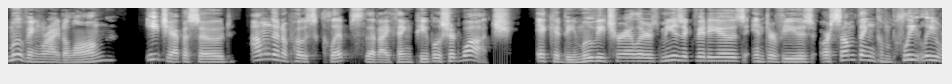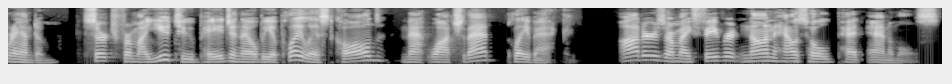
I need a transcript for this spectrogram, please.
Moving right along, each episode, I'm going to post clips that I think people should watch. It could be movie trailers, music videos, interviews, or something completely random. Search for my YouTube page and there will be a playlist called Matt Watch That Playback. Otters are my favorite non household pet animals.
